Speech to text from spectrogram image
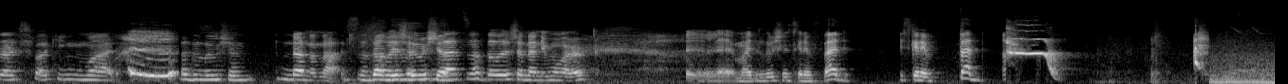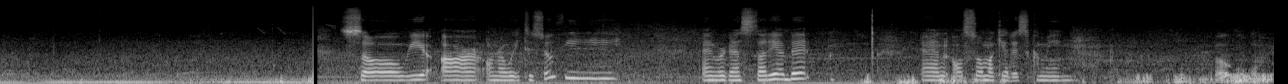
That's fucking mad. The delusion. No, no, no. It's not The delusion. delusion. That's not delusion anymore. My delusion is getting fed. It's getting fed. So we are on our way to Sofi and we're gonna study a bit and also my kid is coming. Oh.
